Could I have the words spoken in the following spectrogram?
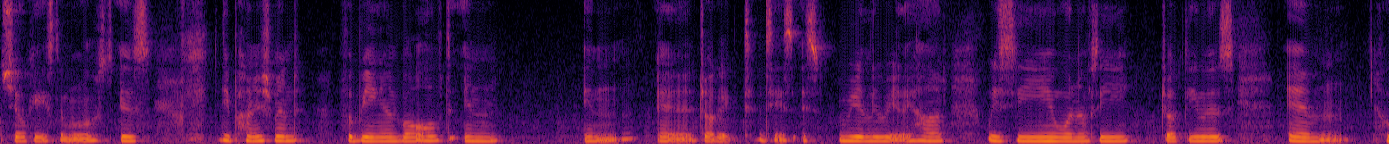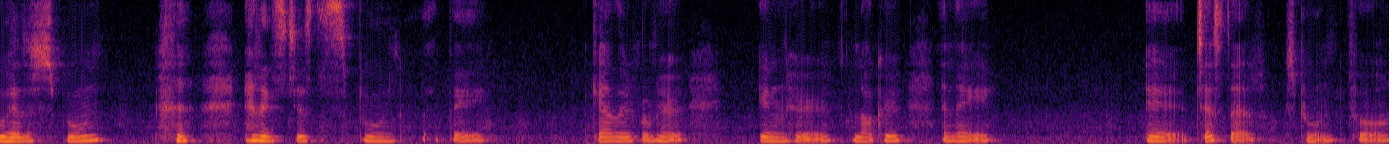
showcased the most is the punishment for being involved in in uh, drug activities is really really hard. We see one of the drug dealers um, who has a spoon, and it's just a spoon that they gather from her in her locker, and they uh, test that spoon for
